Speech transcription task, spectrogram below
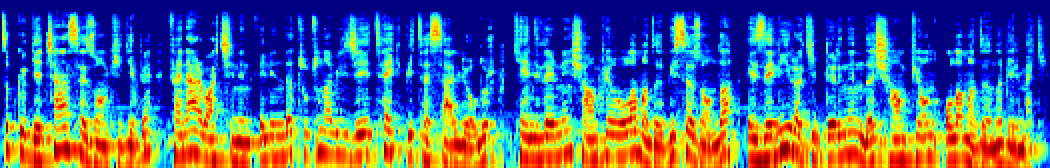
tıpkı geçen sezonki gibi Fenerbahçe'nin elinde tutunabileceği tek bir teselli olur. Kendilerinin şampiyon olamadığı bir sezonda ezeli rakiplerinin de şampiyon olamadığını bilmek.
